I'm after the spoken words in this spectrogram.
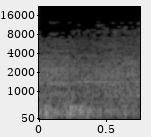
あ。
